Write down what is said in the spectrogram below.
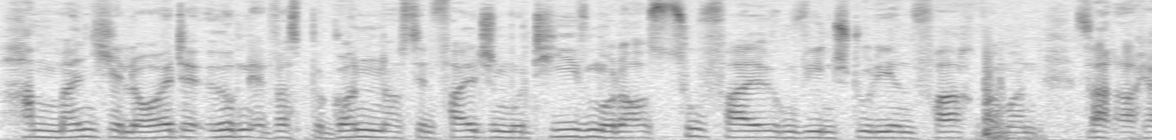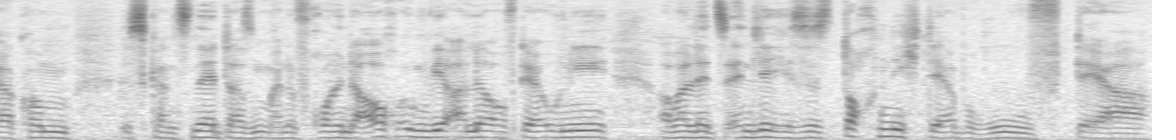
haben manche Leute irgendetwas begonnen aus den falschen Motiven oder aus Zufall irgendwie ein Studienfach, weil man sagt, ach ja, komm, ist ganz nett, da sind meine Freunde auch irgendwie alle auf der Uni, aber letztendlich ist es doch nicht der Beruf, der,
